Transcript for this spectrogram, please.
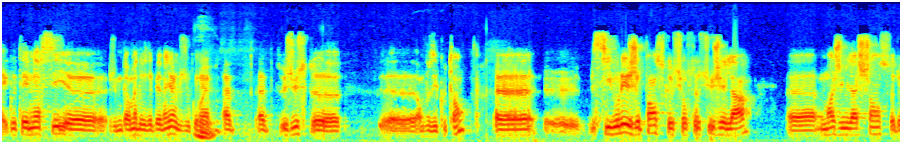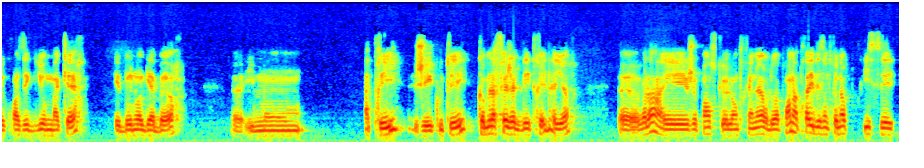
Écoutez, merci. Euh, je me permets de vous appeler Manuel, je vous connais juste euh, en vous écoutant. Si vous voulez, je pense que sur ce sujet-là, moi j'ai eu la chance de croiser Guillaume Macaire et Benoît Gaber. ils m'ont appris, j'ai écouté, comme l'a fait Jacques Détré d'ailleurs. voilà, et je pense que l'entraîneur doit prendre. Après, il y a des entraîneurs pour qui c'est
